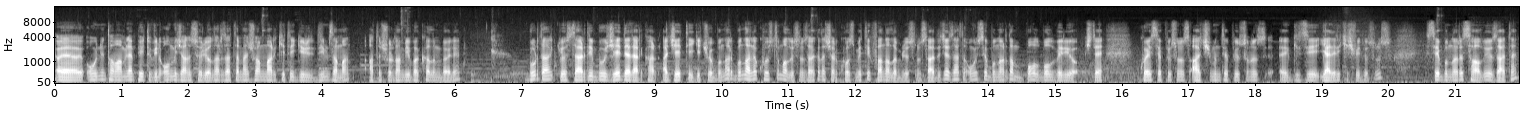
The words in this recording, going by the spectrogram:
Ee, oyunun tamamen pay to win olmayacağını söylüyorlar. Zaten ben şu an markete girdiğim zaman hatta şuradan bir bakalım böyle. Burada gösterdiği bu JD'ler, Jet diye geçiyor bunlar. Bunlarla kostüm alıyorsunuz arkadaşlar. Kozmetik falan alabiliyorsunuz sadece. Zaten oyun size bunlardan bol bol veriyor. İşte quest yapıyorsunuz, achievement yapıyorsunuz, e, gizli yerleri keşfediyorsunuz. Size bunları sağlıyor zaten.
